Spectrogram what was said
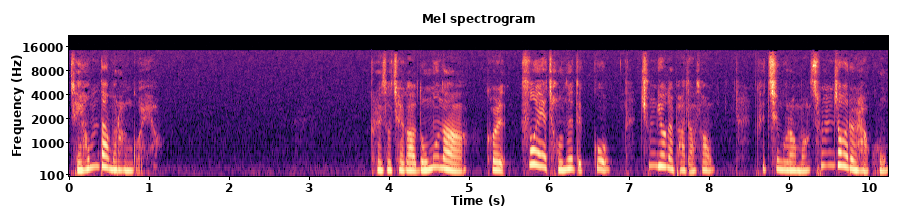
제 험담을 한 거예요. 그래서 제가 너무나 그걸 후에 전해 듣고 충격을 받아서 그 친구랑 막 손절을 하고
